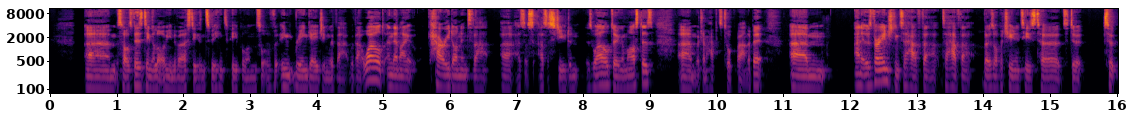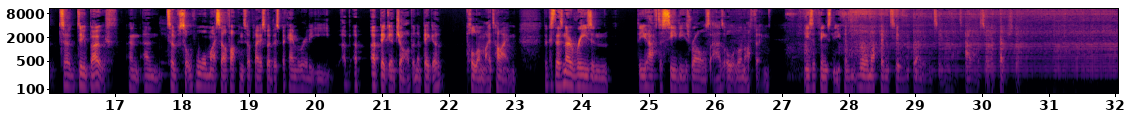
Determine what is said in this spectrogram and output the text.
Um, so I was visiting a lot of universities and speaking to people and sort of re-engaging with that with that world. And then I carried on into that uh, as a, as a student as well, doing a master's, um, which I'm happy to talk about in a bit. Um, and it was very interesting to have that to have that those opportunities to to do it to to do both and and to sort of warm myself up into a place where this became a really a, a, bigger job and a bigger pull on my time because there's no reason that you have to see these roles as all or nothing. These are things that you can warm up into and grow into, and that's how I sort of approached it.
